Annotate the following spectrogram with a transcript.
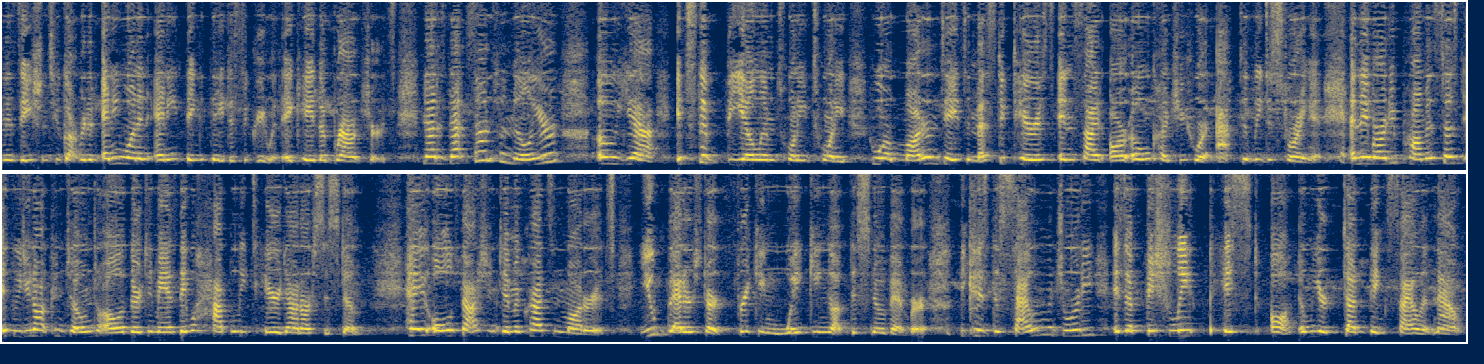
organizations who got rid of anyone and anything they disagreed with, aka the brown shirts. Now, does that sound familiar? Oh yeah, it's the BLM 2020, who are modern day domestic terrorists inside our own country who are actively destroying it. And they've already promised us if we do not condone to all of their demands, they will happily tear down our system. Hey, old-fashioned Democrats and moderates, you better start freaking waking up this November, because the silent majority is officially pissed off, and we are done being silent now.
